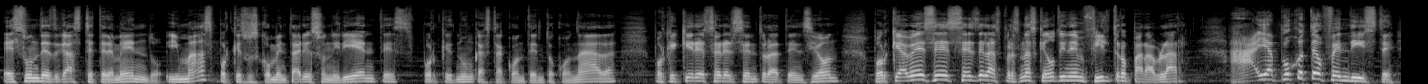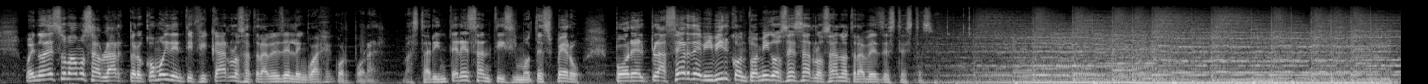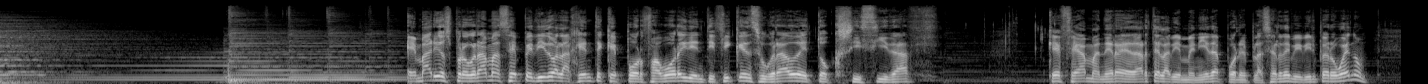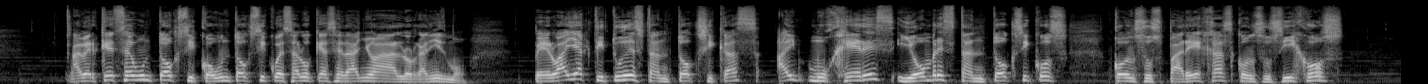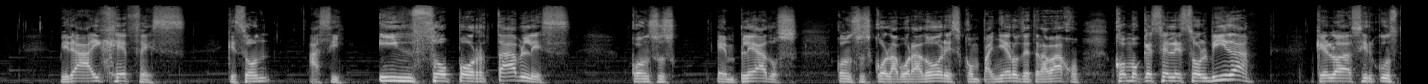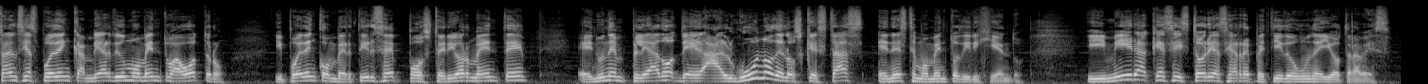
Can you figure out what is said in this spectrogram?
es un desgaste tremendo. Y más porque sus comentarios son hirientes, porque nunca está contento con nada, porque quiere ser el centro de atención, porque a veces es de las personas que no tienen filtro para hablar. Ay, ¿a poco te ofendiste? Bueno, de eso vamos a hablar, pero ¿cómo identificarlos a través del lenguaje corporal? Va a estar interesantísimo, te espero. Por el placer de vivir con tu amigo César Lozano a través de esta estación. En varios programas he pedido a la gente que por favor identifiquen su grado de toxicidad. Qué fea manera de darte la bienvenida por el placer de vivir, pero bueno. A ver, ¿qué es un tóxico? Un tóxico es algo que hace daño al organismo. Pero hay actitudes tan tóxicas, hay mujeres y hombres tan tóxicos con sus parejas, con sus hijos. Mira, hay jefes que son así, insoportables con sus empleados, con sus colaboradores, compañeros de trabajo, como que se les olvida que las circunstancias pueden cambiar de un momento a otro y pueden convertirse posteriormente en un empleado de alguno de los que estás en este momento dirigiendo. Y mira que esa historia se ha repetido una y otra vez.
